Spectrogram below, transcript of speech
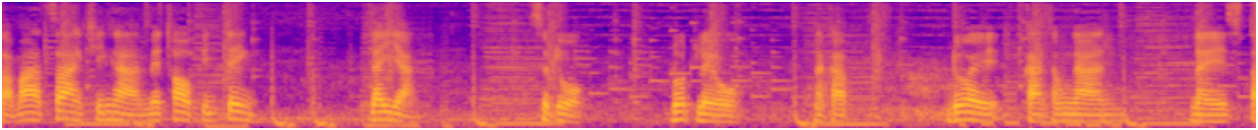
สามารถสร้างชิ้นงาน Metal Printing ได้อย่างสะดวกรวดเร็วนะครับ ด้วยการทำงานในสไต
